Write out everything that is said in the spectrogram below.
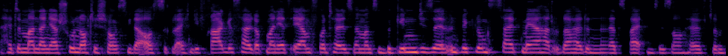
hätte man dann ja schon noch die Chance, wieder auszugleichen. Die Frage ist halt, ob man jetzt eher im Vorteil ist, wenn man zu Beginn diese Entwicklungszeit mehr hat oder halt in der zweiten Saisonhälfte.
